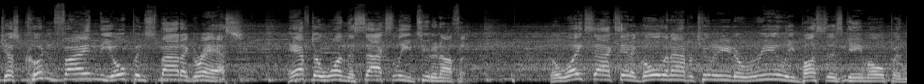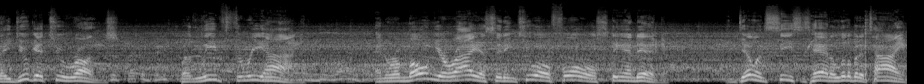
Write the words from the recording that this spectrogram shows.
Just couldn't find the open spot of grass. After one, the Sox lead two to nothing. The White Sox had a golden opportunity to really bust this game open. They do get two runs, but leave three on. And Ramon Urias hitting 204 will stand in. And Dylan Cease has had a little bit of time.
